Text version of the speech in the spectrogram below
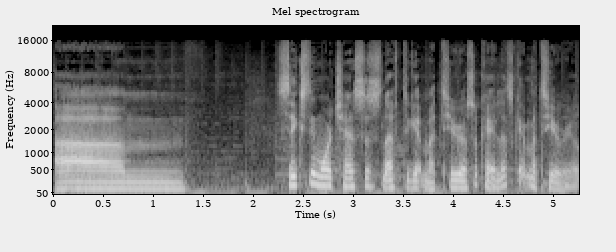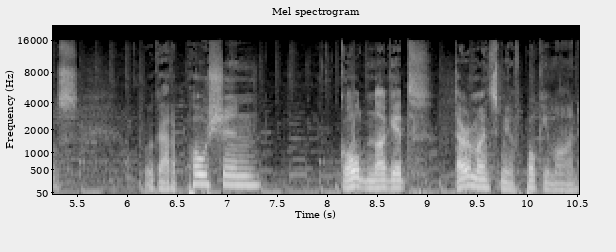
Um, 60 more chances left to get materials. Okay, let's get materials. We got a potion, gold nugget. That reminds me of Pokemon.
